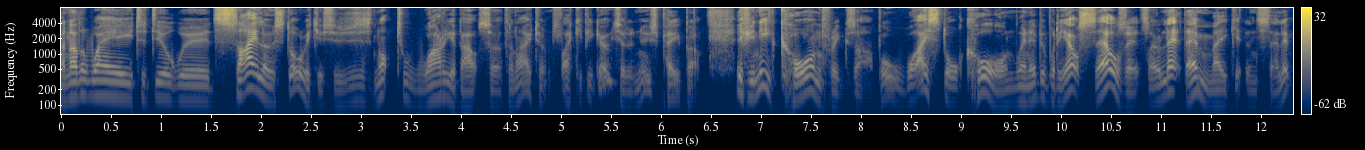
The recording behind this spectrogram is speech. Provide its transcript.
Another way to deal with silo storage issues is not to worry about certain items. Like if you go to the newspaper, if you need corn, for example, why store corn when everybody else sells it? So let them make it and sell it.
